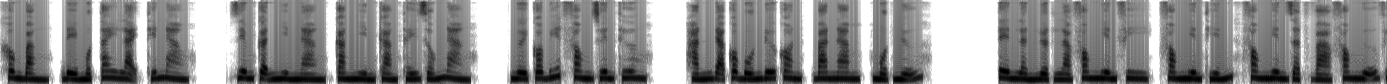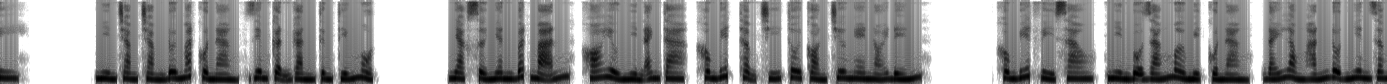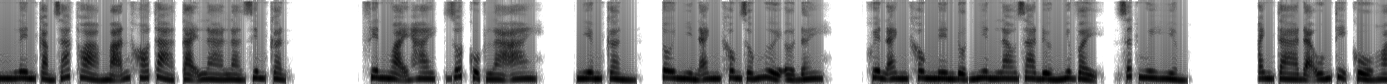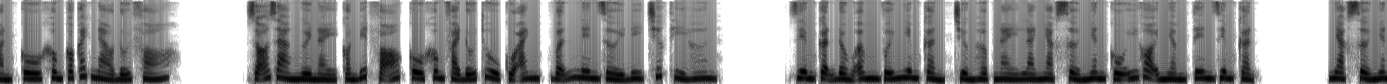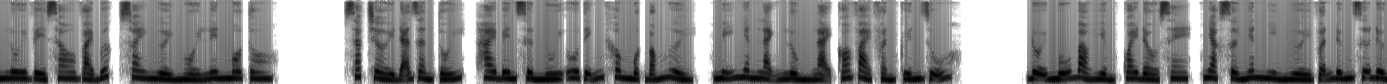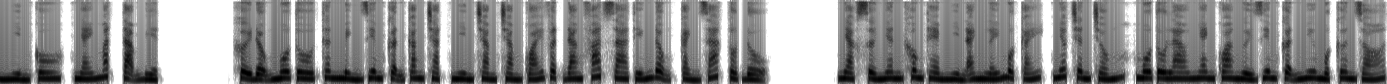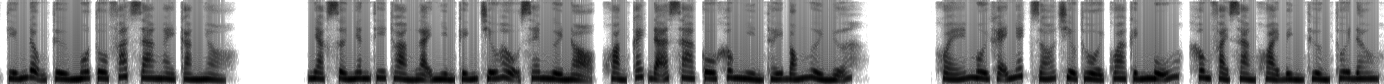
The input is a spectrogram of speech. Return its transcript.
Không bằng, để một tay lại thế nào? Diêm cận nhìn nàng, càng nhìn càng thấy giống nàng. Người có biết Phong Duyên Thương? Hắn đã có bốn đứa con, ba nam, một nữ. Tên lần lượt là Phong Niên Phi, Phong Niên Thiến, Phong Niên Giật và Phong Ngữ Vi. Nhìn chằm chằm đôi mắt của nàng, Diêm cận gần từng tiếng một. Nhạc sở nhân bất mãn, khó hiểu nhìn anh ta, không biết thậm chí tôi còn chưa nghe nói đến. Không biết vì sao, nhìn bộ dáng mờ mịt của nàng, đáy lòng hắn đột nhiên dâng lên cảm giác thỏa mãn khó tả tại là là Diêm Cận. Phiên ngoại 2, rốt cuộc là ai? Nghiêm Cẩn, tôi nhìn anh không giống người ở đây. Khuyên anh không nên đột nhiên lao ra đường như vậy, rất nguy hiểm. Anh ta đã uống thị cổ hoàn cô không có cách nào đối phó. Rõ ràng người này còn biết võ cô không phải đối thủ của anh, vẫn nên rời đi trước thì hơn. Diêm cận đồng âm với nghiêm cẩn, trường hợp này là nhạc sở nhân cố ý gọi nhầm tên Diêm cận. Nhạc sở nhân lui về sau vài bước xoay người ngồi lên mô tô. Sắc trời đã dần tối, hai bên sườn núi u tĩnh không một bóng người, mỹ nhân lạnh lùng lại có vài phần quyến rũ. Đội mũ bảo hiểm quay đầu xe, nhạc sở nhân nhìn người vẫn đứng giữa đường nhìn cô, nháy mắt tạm biệt. Khởi động mô tô thân mình diêm cận căng chặt nhìn chằm chằm quái vật đang phát ra tiếng động cảnh giác tột độ. Nhạc sở nhân không thèm nhìn anh lấy một cái, nhấc chân trống, mô tô lao nhanh qua người diêm cận như một cơn gió tiếng động từ mô tô phát ra ngày càng nhỏ. Nhạc sở nhân thi thoảng lại nhìn kính chiếu hậu xem người nọ, khoảng cách đã xa cô không nhìn thấy bóng người nữa. Khóe môi khẽ nhách gió chiều thổi qua kính mũ, không phải sảng khoải bình thường thôi đâu.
